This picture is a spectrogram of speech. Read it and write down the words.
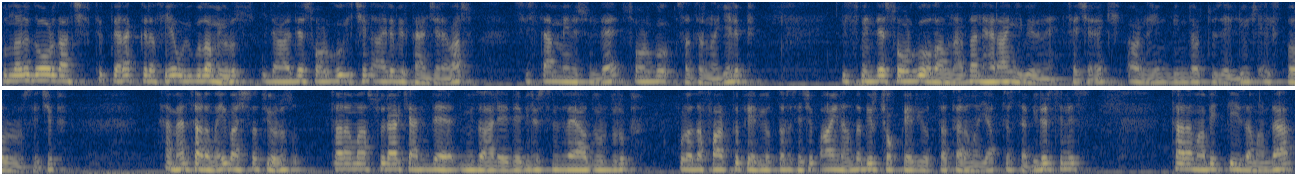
Bunları doğrudan çift tıklayarak grafiğe uygulamıyoruz. İdealde sorgu için ayrı bir pencere var. Sistem menüsünde sorgu satırına gelip isminde sorgu olanlardan herhangi birini seçerek örneğin 1453 Explorer seçip hemen taramayı başlatıyoruz. Tarama sürerken de müdahale edebilirsiniz veya durdurup burada farklı periyotları seçip aynı anda birçok periyotta tarama yaptırtabilirsiniz. Tarama bittiği zaman da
